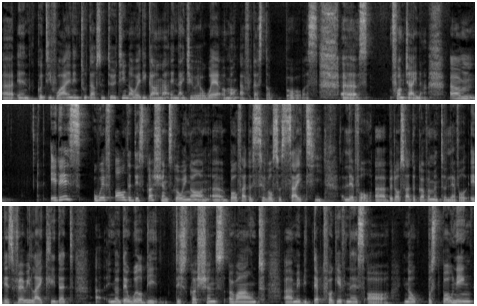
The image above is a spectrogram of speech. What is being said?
uh, and Cote d'Ivoire. And in 2013, already Ghana and Nigeria were among Africa's top uh, from China. Um, it is with all the discussions going on, uh, both at the civil society level, uh, but also at the governmental level, it is very likely that uh, you know there will be discussions around uh, maybe debt forgiveness or you know postponing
